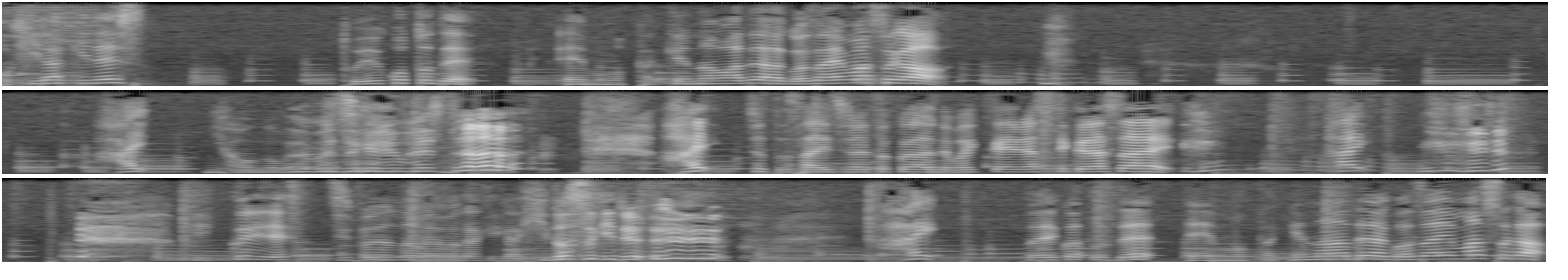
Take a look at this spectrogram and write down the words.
お開きです。ということで縁も竹縄ではございますが。はい日本語も間違えました。はいちょっと最初のところなんでもう一回やらせてください。はい。びっくりです。自分のメモ書きがひどすぎる。はい。ということで縁も竹縄ではございますが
